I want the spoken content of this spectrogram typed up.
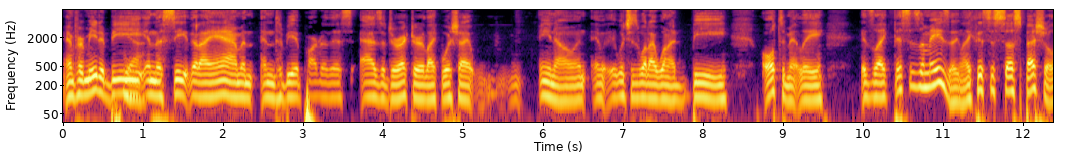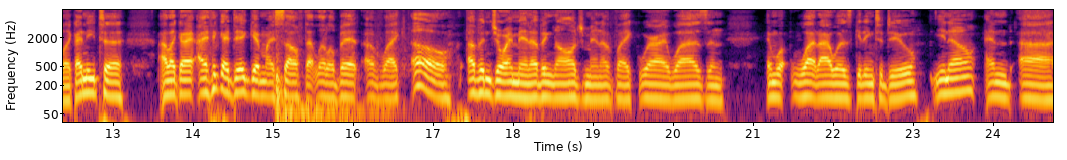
And for me to be Yeah. in the seat that I am and, and to be a part of this as a director, like wish I, you know, and, and which is what I want to be ultimately is like, this is amazing. Like, this is so special. Like, I need to, I like, I, I think I did give myself that little bit of like, oh, of enjoyment, of acknowledgement of like where I was and, and what, what I was getting to do, you know? And, uh,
